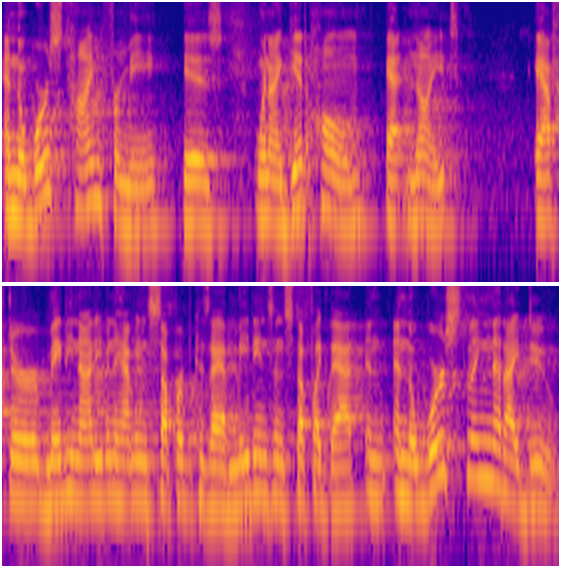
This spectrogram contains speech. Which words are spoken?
And the worst time for me is when I get home at night after maybe not even having supper because I have meetings and stuff like that. And, and the worst thing that I do,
